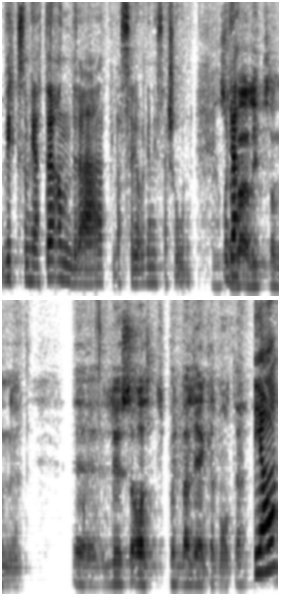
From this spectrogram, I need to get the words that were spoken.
virksomheter, andre plasser i organisasjonen. Det skal være litt sånn Eh, løse alt på en veldig enkel måte. Ja,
